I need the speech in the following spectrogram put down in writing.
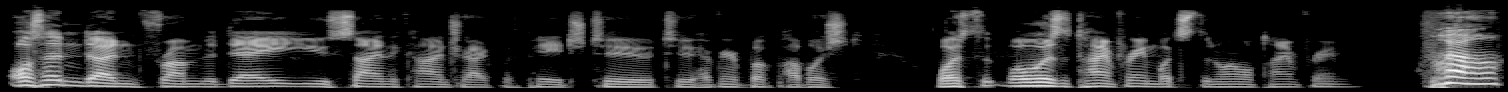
All said and done, from the day you sign the contract with Page Two to having your book published, what's the, what was the time frame? What's the normal time frame? Well,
